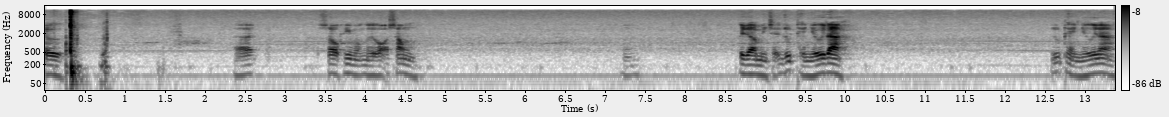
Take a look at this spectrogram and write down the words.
enter Đấy. sau khi mọi người gõ xong. Đấy. bây giờ mình sẽ rút thẻ nhớ ra. Rút thẻ nhớ ra.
